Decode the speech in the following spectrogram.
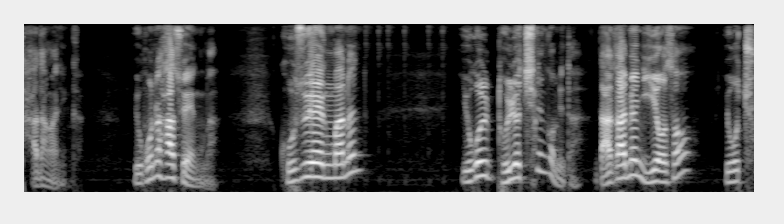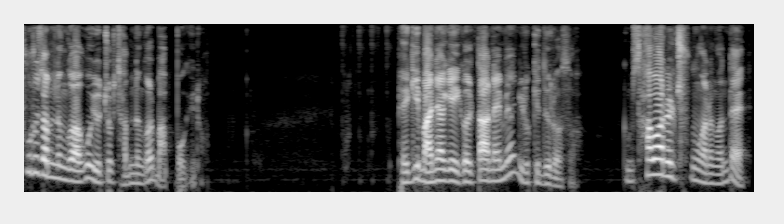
다 당하니까. 요거는 하수의 액마. 고수의 액마는 요걸 돌려치는 겁니다. 나가면 이어서 요거 축으로 잡는 거하고 요쪽 잡는 걸 맛보기로. 백이 만약에 이걸 따내면 이렇게 늘어서. 그럼 사화를 추궁하는 건데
